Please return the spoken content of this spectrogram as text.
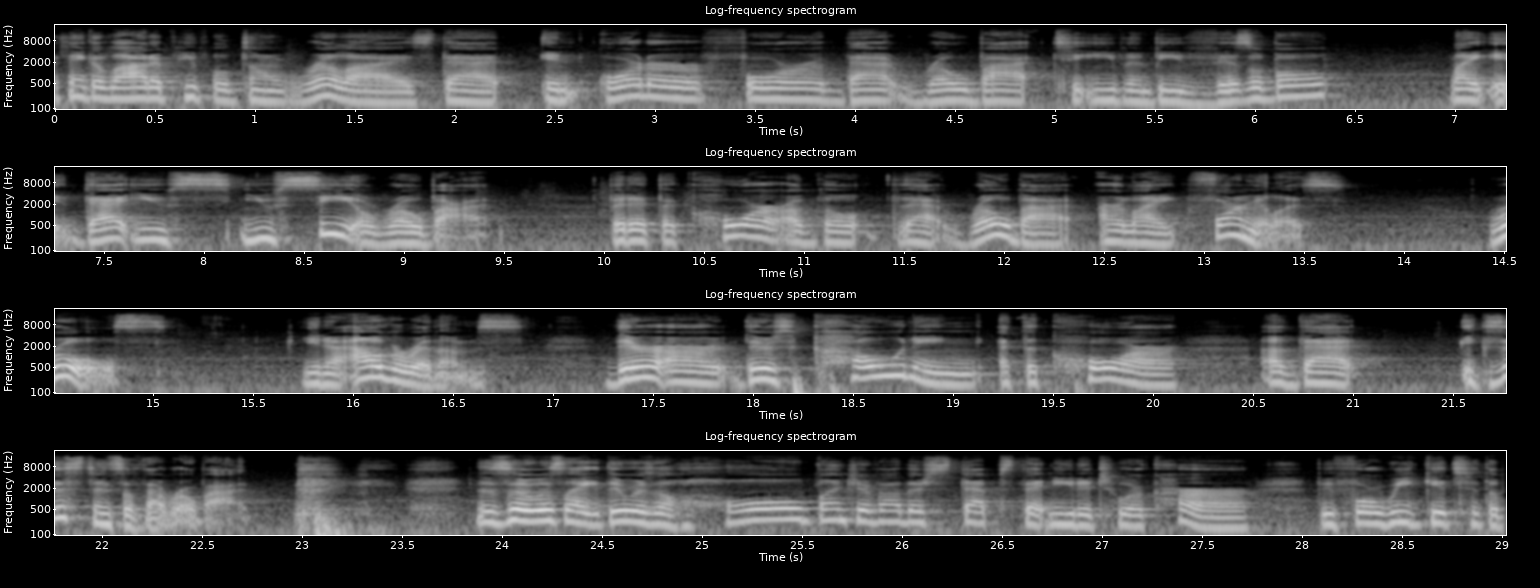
I think a lot of people don't realize that in order for that robot to even be visible, like it, that you you see a robot, but at the core of the, that robot are like formulas, rules, you know, algorithms. There are there's coding at the core of that existence of that robot. so it was like there was a whole bunch of other steps that needed to occur before we get to the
